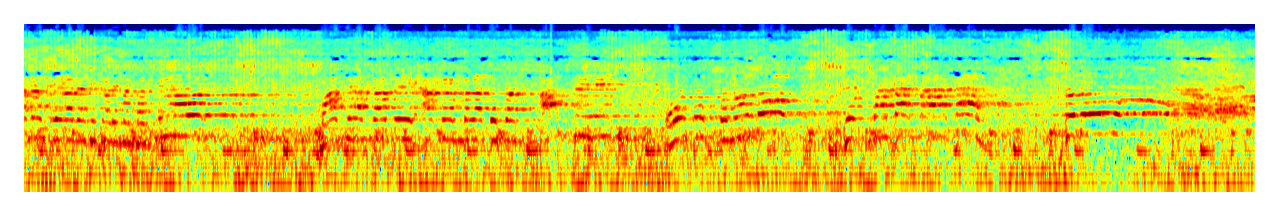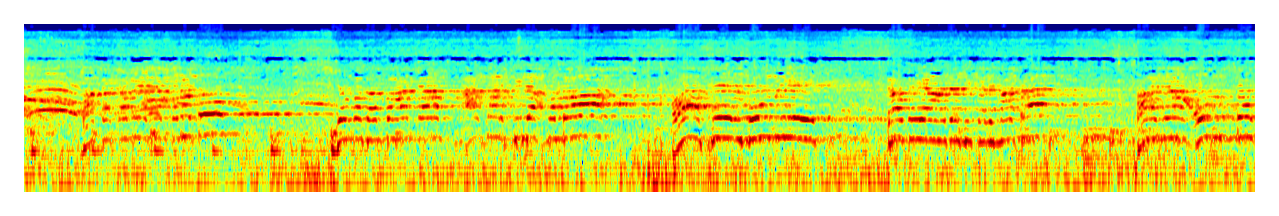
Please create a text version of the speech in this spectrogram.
adat yang ada di Kalimantan Timur. Maka kami akan melakukan aksi untuk menutup jembatan Mahakam agar tidak membawa hasil bumi kami yang ada di Kalimantan hanya untuk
